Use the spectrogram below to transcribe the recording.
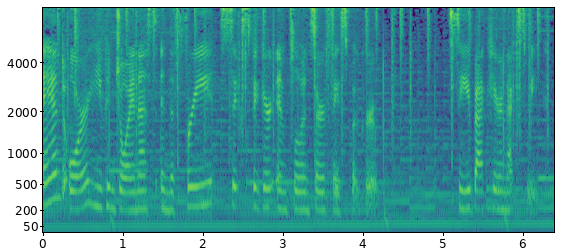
and or you can join us in the free Six Figure Influencer Facebook group. See you back here next week.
